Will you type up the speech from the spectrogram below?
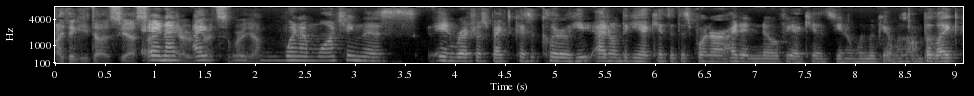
I think he does. Yes, and I I, think I, I, read somewhere. Yeah. when I'm watching this in retrospect, because clearly he, I don't think he had kids at this point, or I didn't know if he had kids, you know, when Lucan was on. But like,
